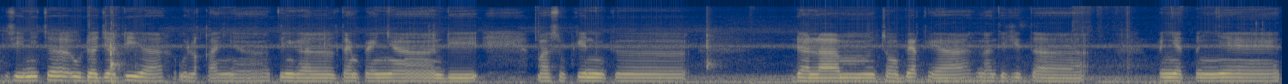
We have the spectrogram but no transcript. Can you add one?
Di sini udah jadi ya ulekannya. Tinggal tempenya dimasukin ke dalam cobek ya. Nanti kita penyet-penyet.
